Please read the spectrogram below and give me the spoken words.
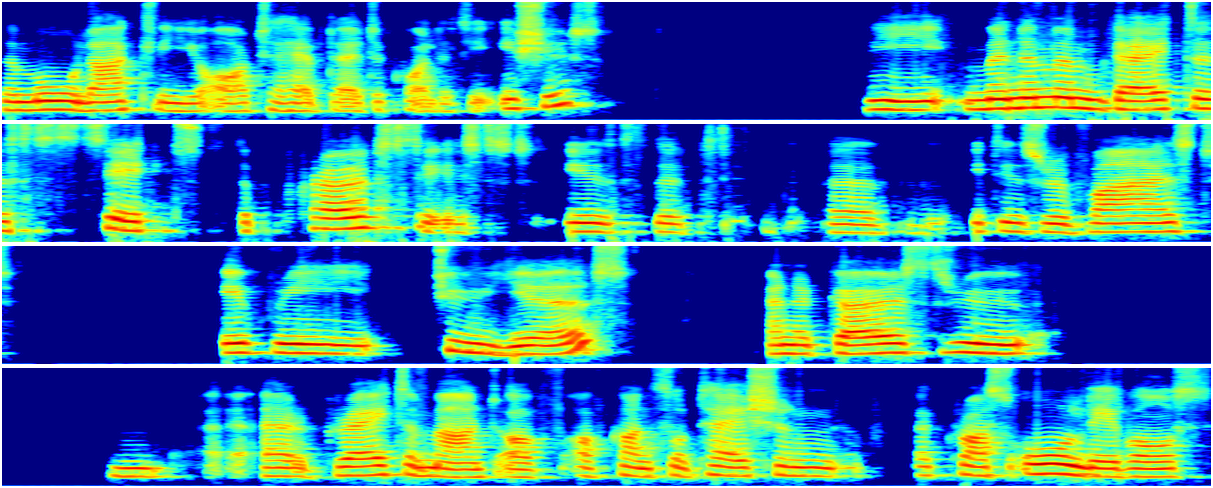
the more likely you are to have data quality issues. The minimum data set, the process is that uh, it is revised every two years and it goes through a great amount of, of consultation across all levels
